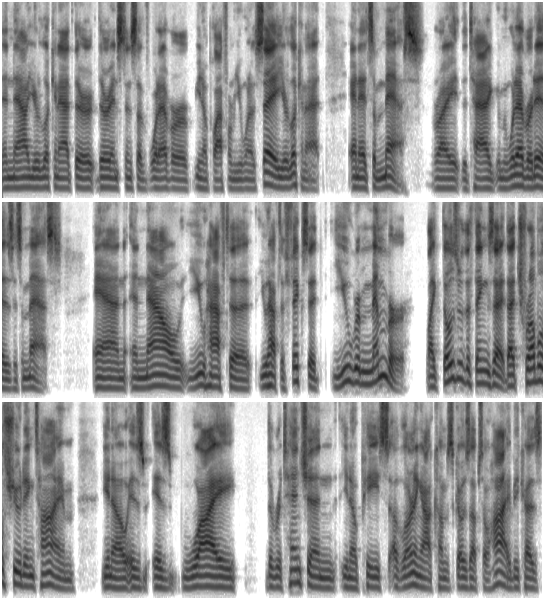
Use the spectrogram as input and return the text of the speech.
and now you're looking at their their instance of whatever, you know, platform you want to say you're looking at, and it's a mess, right? The tag, I mean, whatever it is, it's a mess. And and now you have to you have to fix it. You remember like those are the things that that troubleshooting time, you know, is is why the retention, you know, piece of learning outcomes goes up so high because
